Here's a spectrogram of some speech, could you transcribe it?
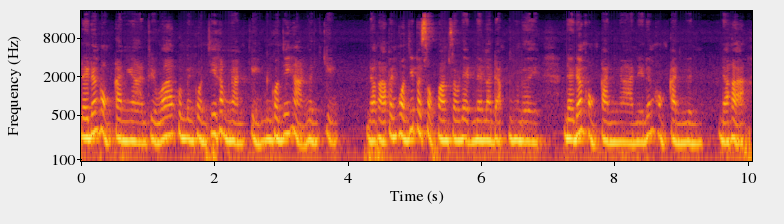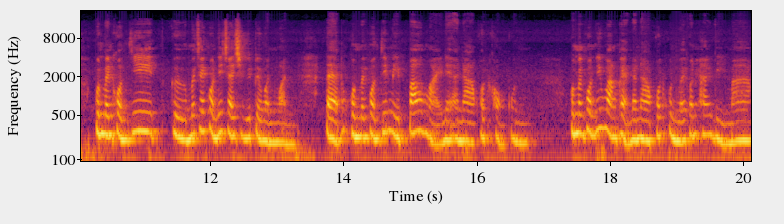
ในเรื่องของการงานถือว่าคุณเป็นคนที่ทำงานเก่ง เป็นคนที่หาเงินเก่งนะคะ เป็นคนที่ประสบความสำเร็จในระดับหนึ่งเลย ในเรื่องของการงานในเรื่องของการเงินนะคะ คุณเป็นคนที่คือไม่ใช่คนที่ใช้ชีวิตไปวันๆแต่คุณเป็นคนที่มีเป้าหมายในอนาคตของคุณ คุณเป็นคนที่วางแผนอนาคตคุณไว้ค่อนข้างดีมาก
